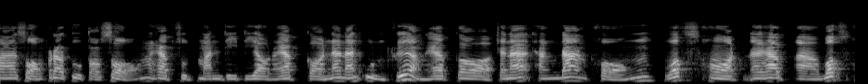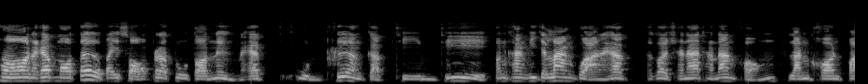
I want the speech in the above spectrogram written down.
มา 2 ประตูต่อ 2 นะครับ สุดมันทีเดียวนะครับ ก่อนหน้านั้นอุ่นเครื่องนะครับ ก็ชนะทางด้านของวอล์กฮอร์ดนะครับ อ่าวอล์กฮอร์นะครับ มอเตอร์ไป 2 ประตูต่อ 1 นะครับ อุ่นเครื่องกับทีมที่ค่อนข้างที่จะล่างกว่านะครับ แล้วก็ชนะทางด้านของลันคอนไป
